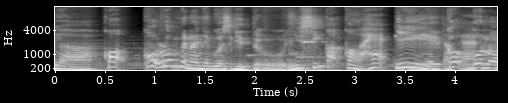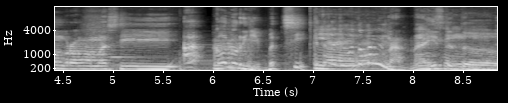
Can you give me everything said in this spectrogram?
Iya, kok kok lo main nanya gue segitunya sih kok kohe Iya, gitu kok kan. gue nongkrong sama si A, kok lu ribet sih? Kita Iya, kan cuma iya. temenan. Nah Iya itu sih. tuh.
